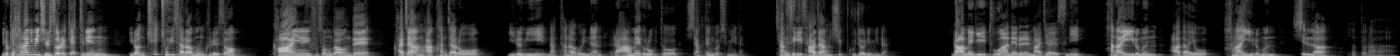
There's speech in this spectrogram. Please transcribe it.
이렇게 하나님의 질서를 깨뜨린 이런 최초의 사람은 그래서 가인의 후손 가운데 가장 악한 자로 이름이 나타나고 있는 라멕으로부터 시작된 것입니다. 창세기 4장 19절입니다. 라멕이 두 아내를 맞이하였으니 하나의 이름은 아다요, 하나의 이름은 실라였더라.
